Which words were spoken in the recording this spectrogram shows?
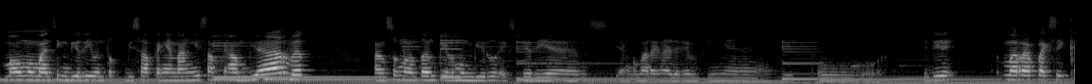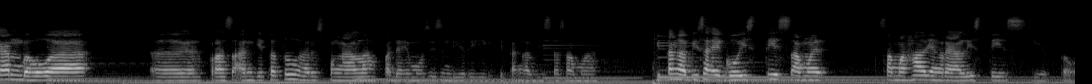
mau memancing diri untuk bisa pengen nangis sampai ambiar banget langsung nonton film Membiru Experience yang kemarin ada MV-nya gitu. Jadi merefleksikan bahwa eh, perasaan kita tuh harus mengalah pada emosi sendiri. Kita nggak bisa sama kita nggak bisa egoistis sama sama hal yang realistis gitu.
